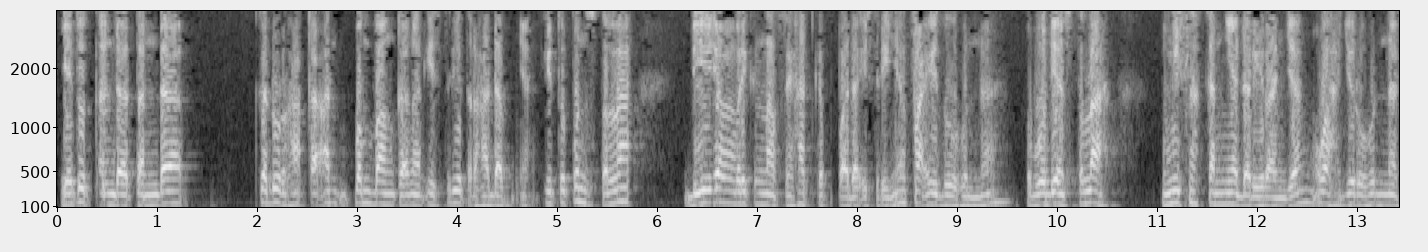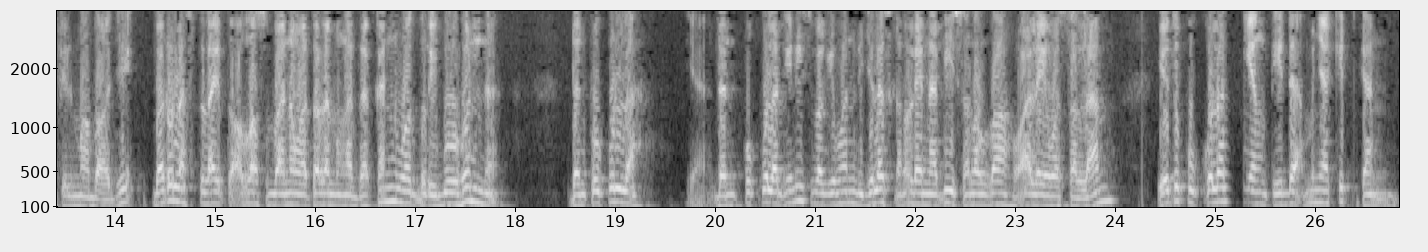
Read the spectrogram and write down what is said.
yaitu tanda-tanda kedurhakaan pembangkangan istri terhadapnya. Itu pun setelah dia memberikan nasihat kepada istrinya faiduhunna kemudian setelah memisahkannya dari ranjang wahjuruhunna fil madaji barulah setelah itu Allah Subhanahu wa taala mengatakan wadribuhunna dan pukullah ya dan pukulan ini sebagaimana dijelaskan oleh Nabi sallallahu alaihi wasallam yaitu pukulan yang tidak menyakitkan.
